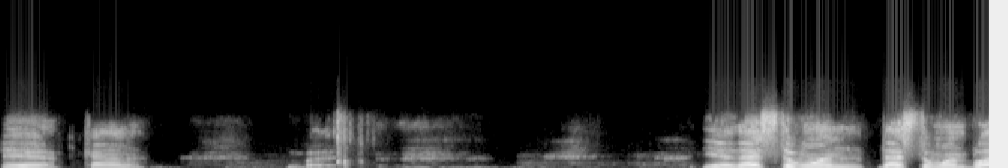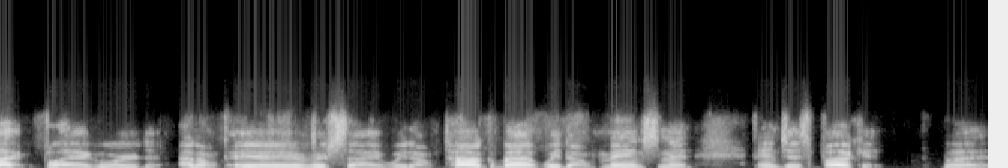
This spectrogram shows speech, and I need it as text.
yeah, kind of, but. Yeah, that's the one. That's the one black flag word that I don't ever say. We don't talk about. We don't mention it, and just fuck it. But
